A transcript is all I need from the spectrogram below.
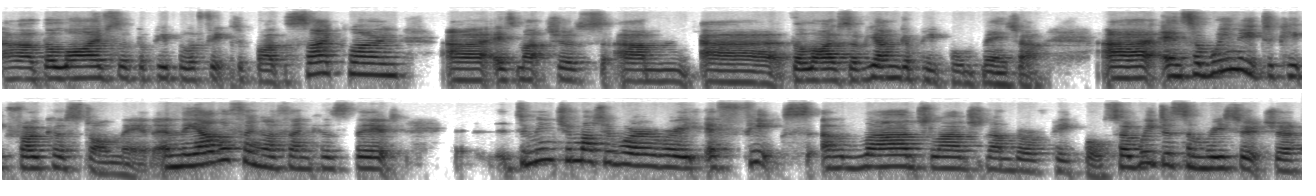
uh, the lives of the people affected by the cyclone, uh, as much as um, uh, the lives of younger people matter. Uh, and so we need to keep focused on that. And the other thing I think is that dementia Wareware affects a large, large number of people. So we did some research a,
